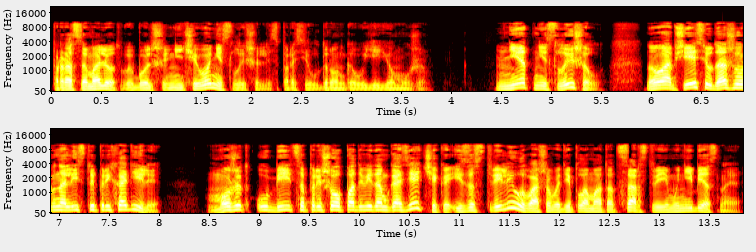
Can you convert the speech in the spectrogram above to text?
«Про самолет вы больше ничего не слышали?» — спросил Дронга у ее мужа. Нет, не слышал. Но вообще сюда журналисты приходили. Может, убийца пришел под видом газетчика и застрелил вашего дипломата, царствие ему небесное?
